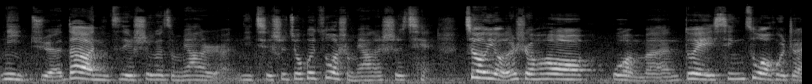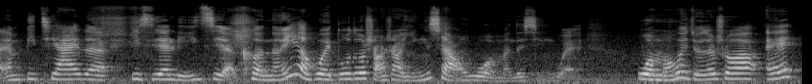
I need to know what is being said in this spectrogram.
你觉得你自己是个怎么样的人，你其实就会做什么样的事情。就有的时候，我们对星座或者 MBTI 的一些理解，可能也会多多少少影响我们的行为。我们会觉得说，哎，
